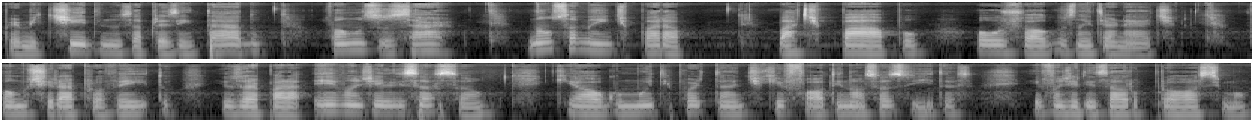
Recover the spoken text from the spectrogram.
permitido e nos apresentado, vamos usar não somente para bate-papo ou jogos na internet. Vamos tirar proveito e usar para evangelização, que é algo muito importante que falta em nossas vidas. Evangelizar o próximo,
